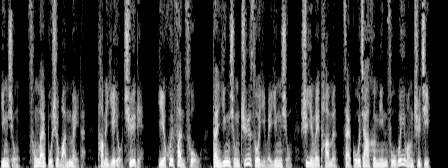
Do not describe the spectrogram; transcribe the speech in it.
英雄从来不是完美的，他们也有缺点，也会犯错误。但英雄之所以为英雄，是因为他们在国家和民族危亡之际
